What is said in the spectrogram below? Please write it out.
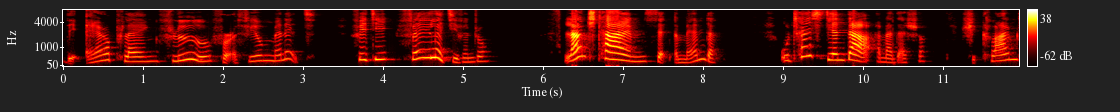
The airplane flew for a few minutes. 飞机飞了几分钟。Lunch time, said Amanda. 午餐时间到，阿曼达说。She climbed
